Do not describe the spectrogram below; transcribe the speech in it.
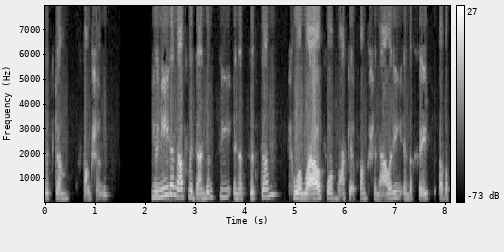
system functions. You need enough redundancy in a system to allow for market functionality in the face of a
